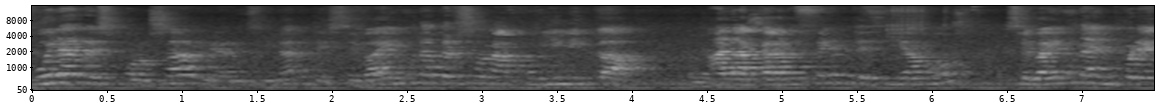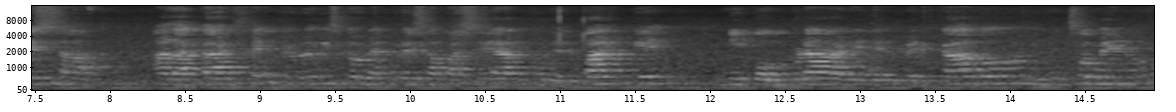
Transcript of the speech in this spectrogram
fuera responsable, alucinante. Se va a ir una persona jurídica a la cárcel, decíamos, se va a ir una empresa a la cárcel. Yo no he visto una empresa pasear por el parque, ni comprar en el mercado, ni mucho menos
